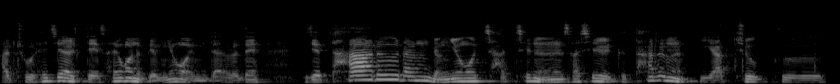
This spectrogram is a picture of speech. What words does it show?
압축을 해제할 때 사용하는 명령어입니다. 그런데 이제 타르라는 명령어 자체는 사실 그 타르는 이 압축 그,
